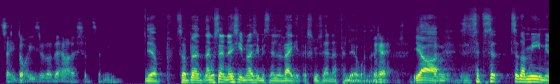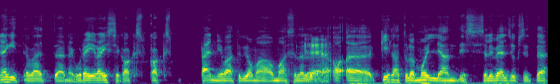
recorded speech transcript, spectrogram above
sa ei tohi seda teha lihtsalt, see on jah, sa pead nagu see on esimene asi, mis neile räägitakse, kui sa NFL-i jõuad nagu. ja seda, seda miimi nägite või, et nagu Ray Rice ja kaks, kaks bänni, vaata kui oma, oma sellele yeah. äh, kihlatule molli andis, siis oli veel siuksed äh,.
